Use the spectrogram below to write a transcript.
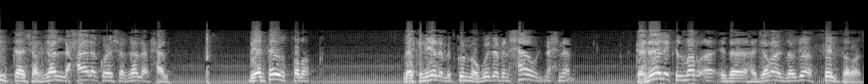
أنت شغال لحالك وهي شغالة لحالها. بينتهي بالطلاق لكن هي لما تكون موجودة بنحاول ان إحنا كذلك المرأة إذا هجرها زوجها في الفراش.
